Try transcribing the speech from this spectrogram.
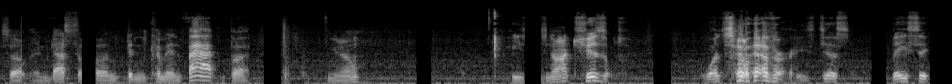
So, and Gastelum didn't come in fat, but you know, he's not chiseled whatsoever. He's just basic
